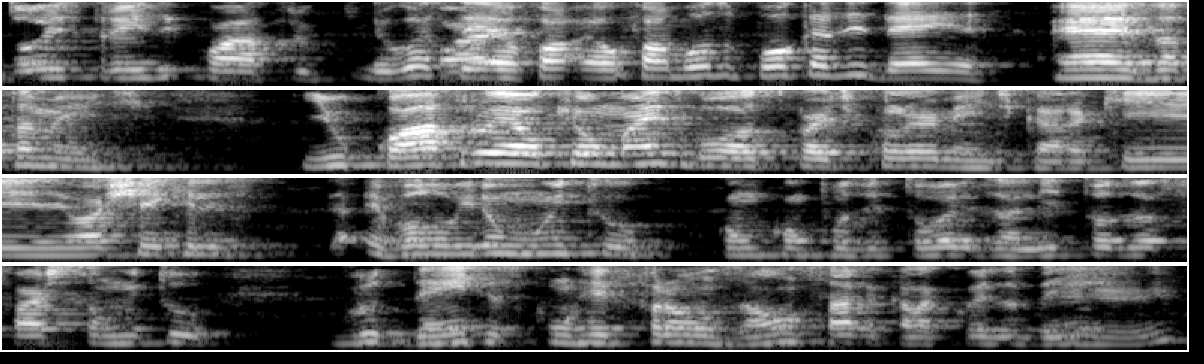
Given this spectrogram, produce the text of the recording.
2, 3 e 4. Eu gostei. É o, é o famoso poucas ideias. É, exatamente. E o 4 é o que eu mais gosto, particularmente, cara, que eu achei que eles evoluíram muito como compositores ali, todas as faixas são muito grudentas, com refrãozão, sabe? Aquela coisa bem. Uhum.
